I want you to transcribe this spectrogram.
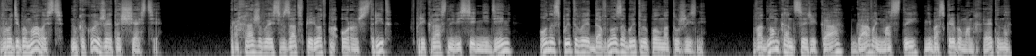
Вроде бы малость, но какое же это счастье. Прохаживаясь взад-вперед по Оранж-стрит в прекрасный весенний день, он испытывает давно забытую полноту жизни. В одном конце река, гавань, мосты, небоскребы Манхэттена.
